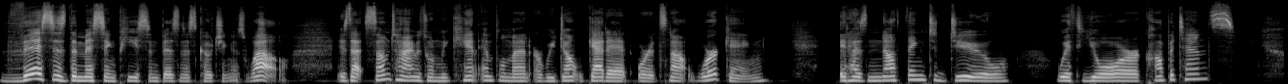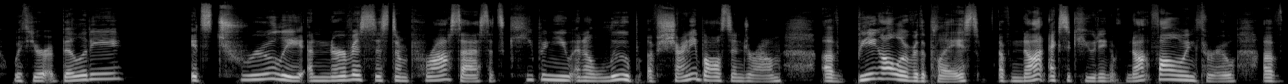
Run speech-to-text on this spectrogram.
This is the missing piece in business coaching as well, is that sometimes when we can't implement or we don't get it or it's not working, it has nothing to do with your competence, with your ability, it's truly a nervous system process that's keeping you in a loop of shiny ball syndrome, of being all over the place, of not executing, of not following through, of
